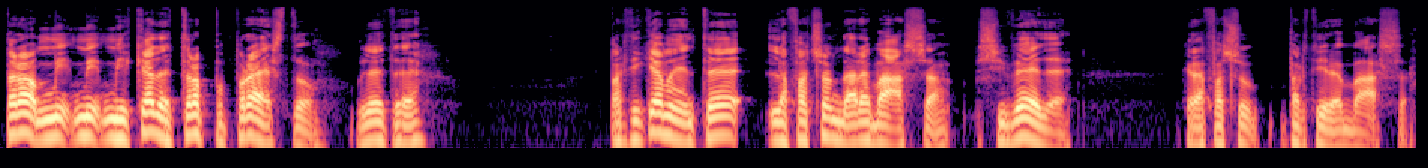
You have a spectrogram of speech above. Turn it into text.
però mi, mi, mi cade troppo presto, vedete? Praticamente la faccio andare bassa, si vede che la faccio partire bassa.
